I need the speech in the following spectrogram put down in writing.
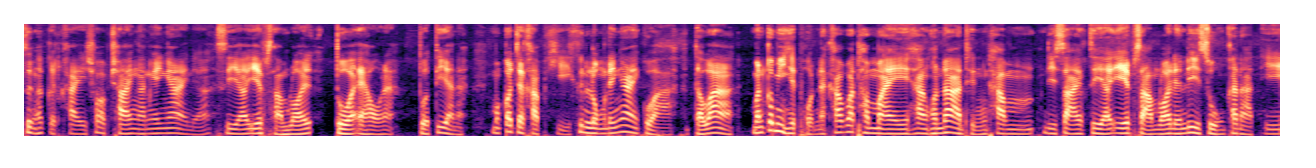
ซึ่งถ้าเกิดใครชอบใช้งานง่ายๆ เนี่ย CIF 300 ตัว L นะตัวเตี้ยนะมันก็จะขับขี่ขึ้นลงได้ง่ายกว่า แต่ว่ามันก็มีเหตุผลนะครับว่าทำไมทาง Honda ถึงทำดีไซน์ CRF 300 Rally สูงขนาดนี้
